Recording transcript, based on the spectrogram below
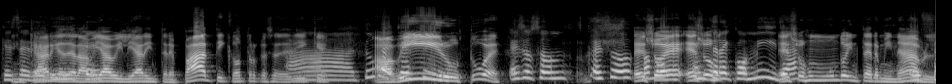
encargue de la vía biliar intrahepática, otro que se dedique ah, a virus, tú ves. Eso son, eso, es, entre comillas. Eso es un mundo interminable.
